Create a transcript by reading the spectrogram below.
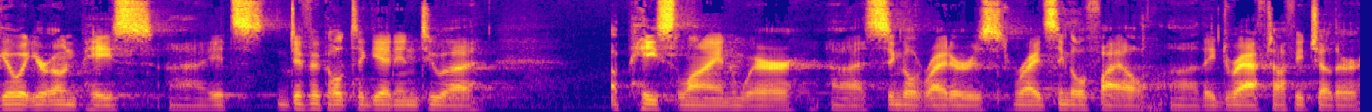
go at your own pace. Uh, it's difficult to get into a, a pace line where uh, single riders ride single file. Uh, they draft off each other.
